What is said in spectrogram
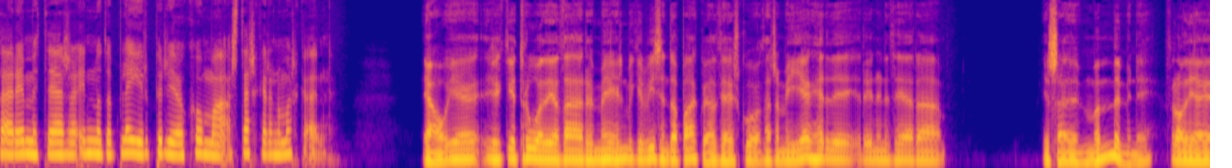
það er einmitt þegar innóta blegjur byrjuð að koma sterkar enn á markaðin já, ég, ég, ég trúa því að það eru með heilmikið vísinda á bakvið því að sko, það sem ég herði reyninni þegar að ég sagði mömmu minni frá því að,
